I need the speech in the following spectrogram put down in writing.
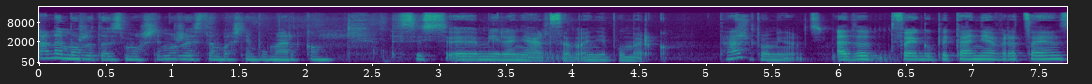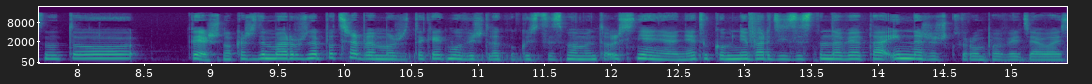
ale może to jest właśnie, może jestem właśnie boomerką. Ty jesteś e, milenialsem, a nie boomerką. Tak? Przypominam ci. A do twojego pytania wracając, no to wiesz, no każdy ma różne potrzeby. Może tak jak mówisz, dla kogoś to jest moment olśnienia, nie? Tylko mnie bardziej zastanawia ta inna rzecz, którą powiedziałaś.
